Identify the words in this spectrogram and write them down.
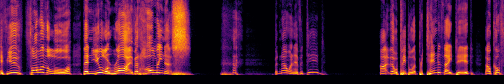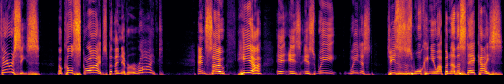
If you follow the law, then you'll arrive at holiness. but no one ever did. Uh, there were people that pretended they did. They were called Pharisees. They were called scribes, but they never arrived. And so here is, is we, we just, Jesus is walking you up another staircase.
